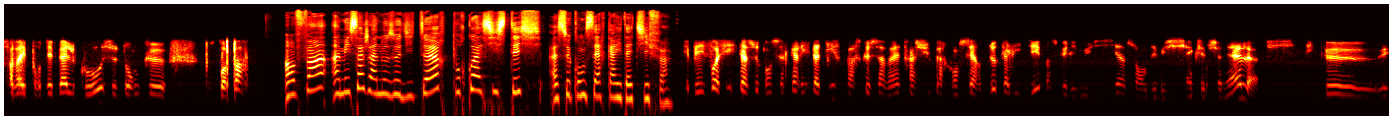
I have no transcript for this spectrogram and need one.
travaille pour des belles causes, donc pourquoi pas? Enfin, un message à nos auditeurs. Pourquoi assister à ce concert caritatif? Faut assister à ce concert caritatif parce que ça va être un super concert de qualité, parce que les musiciens sont des musiciens exceptionnels et que, et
